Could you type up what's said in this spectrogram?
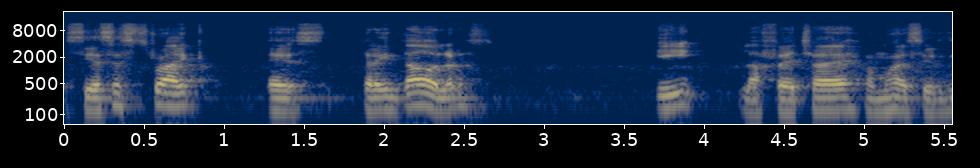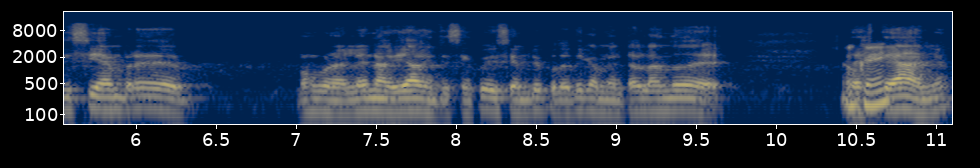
si ese strike es 30 dólares y la fecha es, vamos a decir, diciembre, vamos a ponerle Navidad, 25 de diciembre, hipotéticamente hablando de, este año,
